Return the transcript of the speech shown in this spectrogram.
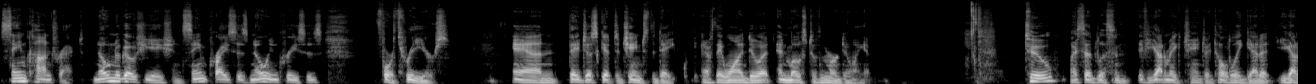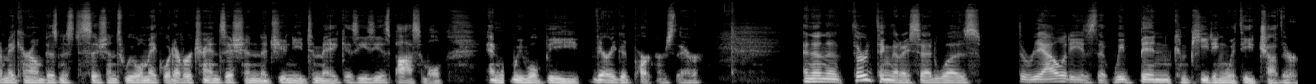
same contract, no negotiation, same prices, no increases for three years. And they just get to change the date. And if they want to do it, and most of them are doing it. Two, I said, listen, if you got to make a change, I totally get it. You got to make your own business decisions. We will make whatever transition that you need to make as easy as possible. And we will be very good partners there. And then the third thing that I said was the reality is that we've been competing with each other.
